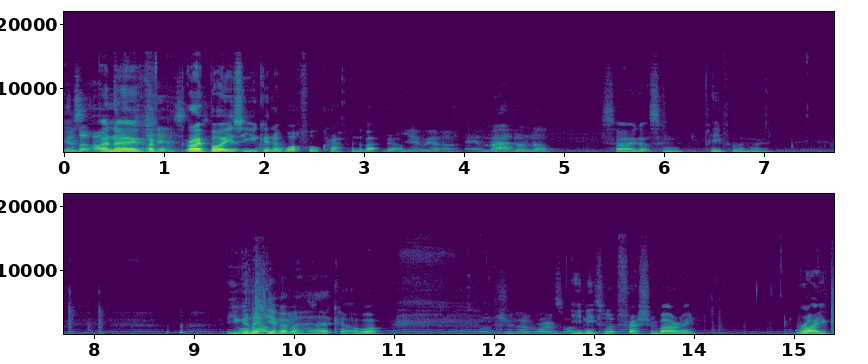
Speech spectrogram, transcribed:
It was like I know. I've, right, boys. Are you gonna waffle crap in the background? Yeah, we are. Mad or not? Sorry, I got some people in my. room. Are you Go gonna give him a haircut or what? Shouldn't have, bro. You need to look fresh in Bahrain. Right.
